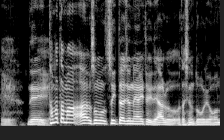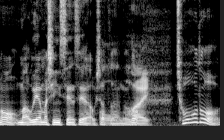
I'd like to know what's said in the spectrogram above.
えー、で、えー、たまたま、あそのツイッター上のやりとりである私の同僚の、まあ、上山真一先生がおっしゃってたんだけど、はい、ちょうど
